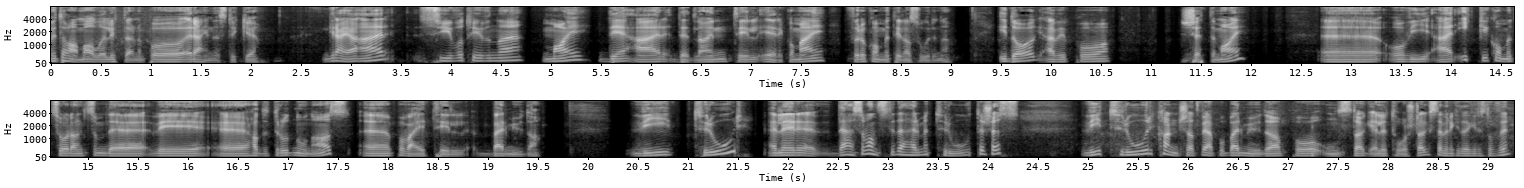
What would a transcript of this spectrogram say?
Vi tar med alle lytterne på regnestykket. Greia er 27. mai. Det er deadlinen til Erik og meg for å komme til Azorene. I dag er vi på 6. mai. Eh, og vi er ikke kommet så langt som det vi eh, hadde trodd, noen av oss, eh, på vei til Bermuda. Vi tror Eller det er så vanskelig det her med tro til sjøs. Vi tror kanskje at vi er på Bermuda på onsdag eller torsdag, stemmer ikke det, Kristoffer?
